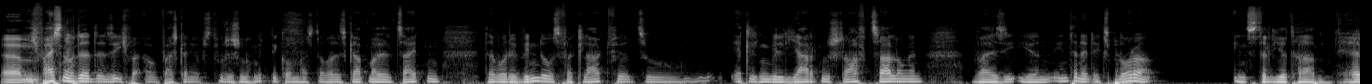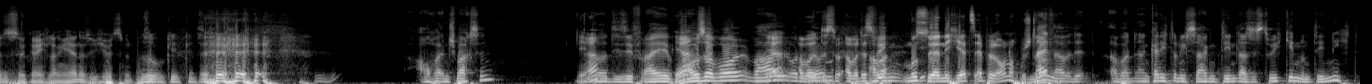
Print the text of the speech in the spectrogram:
Ähm, Ich weiß noch, da- ich weiß gar nicht, ob du das schon noch mitbekommen hast, aber es gab mal Zeiten, da wurde Windows verklagt für zu etlichen Milliarden Strafzahlungen, weil sie ihren Internet Explorer installiert haben. ja, das ist ja gar nicht lange her, natürlich habe ich es mit. Also okay, kennst du. Auch ein Schwachsinn? ja, Oder diese freie. Browserwahl? ja oder aber, das, aber deswegen Aber musst du ja nicht jetzt Apple auch noch bestrafen. Nein, aber, aber dann kann ich doch nicht sagen, den lasse ich durchgehen und den nicht.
